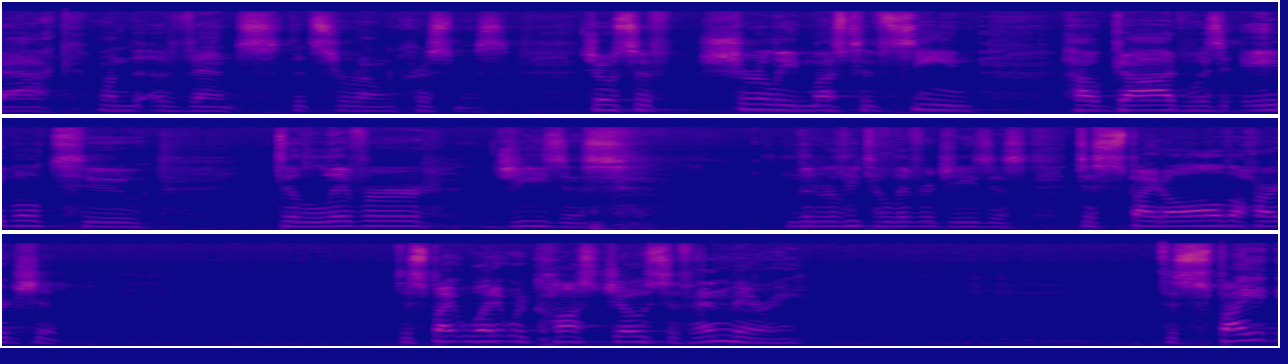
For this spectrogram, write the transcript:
back on the events that surround Christmas. Joseph surely must have seen how God was able to deliver Jesus, literally deliver Jesus, despite all the hardship, despite what it would cost Joseph and Mary, despite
